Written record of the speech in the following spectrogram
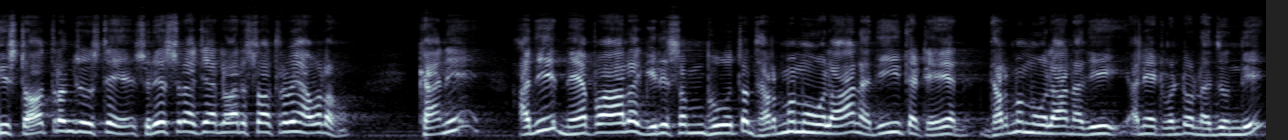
ఈ స్తోత్రం చూస్తే సురేశ్వరాచార్య వారి స్తోత్రమే అవడం. కానీ అది నేపాల గిరిసంభూత ధర్మమూల నదీ తటే ధర్మమూల నది అనేటువంటి ఒక నది ఉంది.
